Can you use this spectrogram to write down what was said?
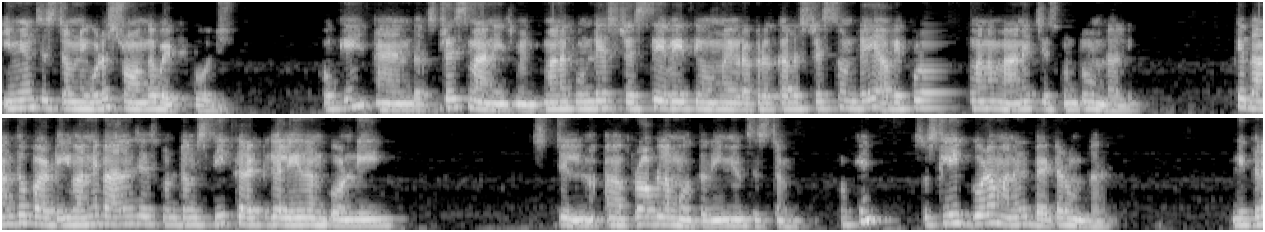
ఇమ్యూన్ సిస్టమ్ని కూడా స్ట్రాంగ్గా పెట్టుకోవచ్చు. ఓకే? And stress management. మనకు ఉండే స్ట్రెస్ ఏవైతే ఉన్నాయో రకరకాల స్ట్రెస్ ఉంటాయి అవి ఎప్పుడు మనం మేనేజ్ చేసుకుంటూ ఉండాలి. ఓకే? దాంతో పాటు ఇవన్నీ బ్యాలెన్స్ చేసుకుంటాం స్లీప్ కరెక్ట్గా లేదనుకోండి స్టిల్ ప్రాబ్లం అవుతుంది immune system. Okay? So sleep కూడా మనది బెటర్ ఉండాలి. నిద్ర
